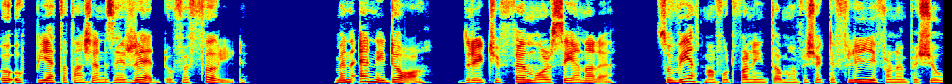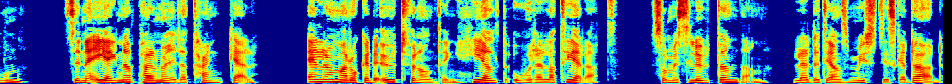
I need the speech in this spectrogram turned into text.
och uppgett att han kände sig rädd och förföljd. Men än idag, drygt 25 år senare, så vet man fortfarande inte om han försökte fly ifrån en person, sina egna paranoida tankar eller om han råkade ut för någonting helt orelaterat som i slutändan ledde till hans mystiska död.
